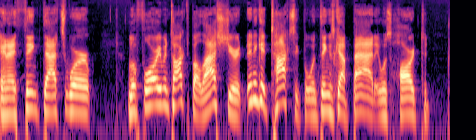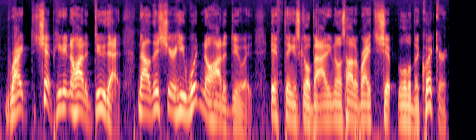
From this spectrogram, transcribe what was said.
And I think that's where LaFleur even talked about last year. It didn't get toxic, but when things got bad, it was hard to right the ship. He didn't know how to do that. Now this year he would know how to do it if things go bad. He knows how to right the ship a little bit quicker.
